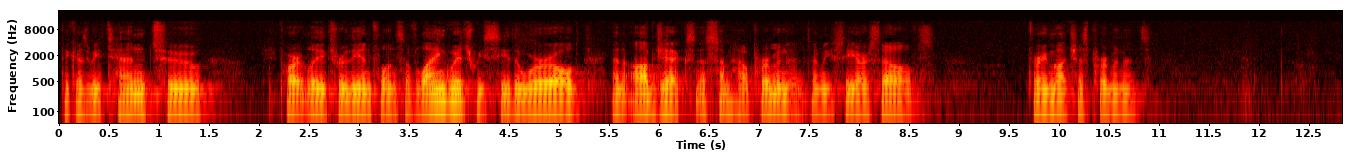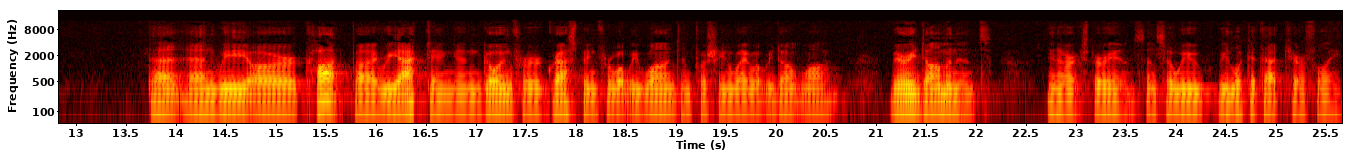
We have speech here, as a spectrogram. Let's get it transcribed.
because we tend to, partly through the influence of language, we see the world and objects as somehow permanent, and we see ourselves very much as permanent. That, and we are caught by reacting and going for grasping for what we want and pushing away what we don't want. Very dominant in our experience. And so we, we look at that carefully.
